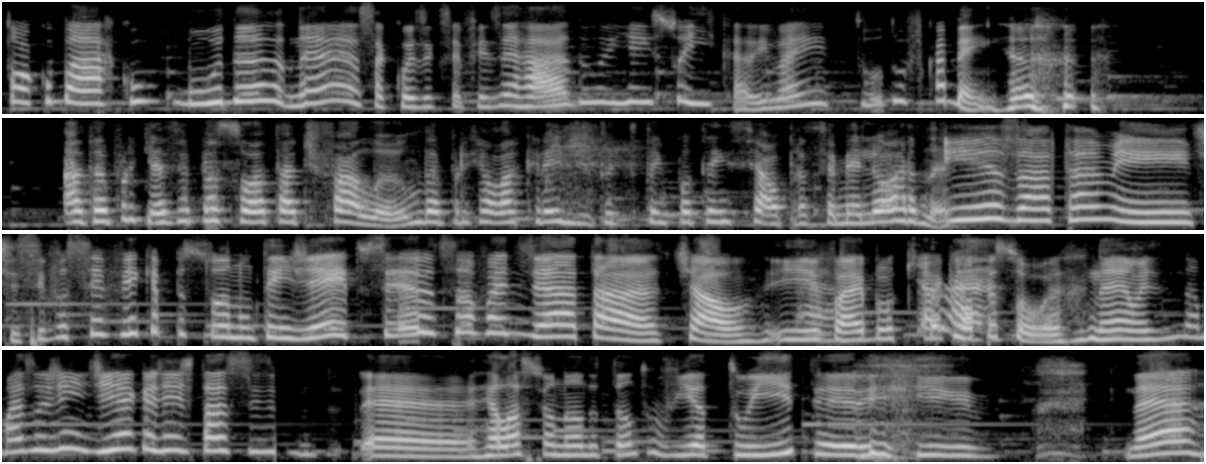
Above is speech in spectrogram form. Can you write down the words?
toca o barco, muda, né, essa coisa que você fez errado e é isso aí, cara. E vai tudo ficar bem. Até porque se a pessoa tá te falando, é porque ela acredita que tu tem potencial para ser melhor, né? Exatamente. Se você vê que a pessoa não tem jeito, você só vai dizer, ah, tá, tchau. E é. vai bloquear é. aquela pessoa, né? Mas ainda mais hoje em dia que a gente tá se é, relacionando tanto via Twitter e, né?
